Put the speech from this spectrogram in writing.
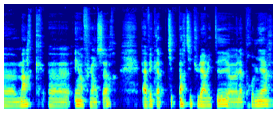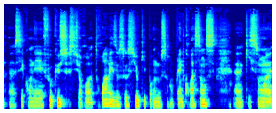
euh, marques euh, et influenceurs. Avec la petite particularité, euh, la première, c'est qu'on est focus sur trois réseaux sociaux qui pour nous sont en pleine croissance, qui sont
